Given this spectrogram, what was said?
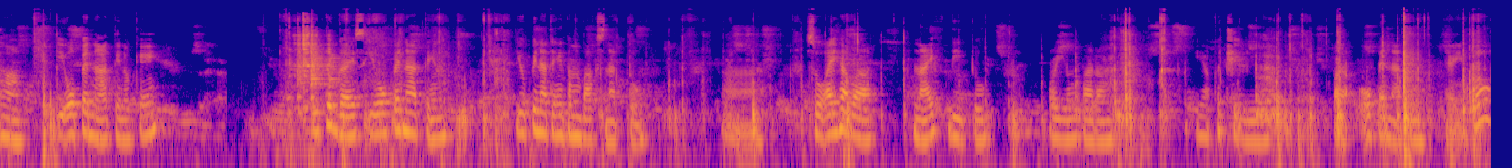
uh, i-open natin, okay? Ito guys, i-open natin. I-open natin itong box na to. Uh, so, I have a knife dito. Or yung parang yeah, kutsilyo. Para open natin. There you go.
